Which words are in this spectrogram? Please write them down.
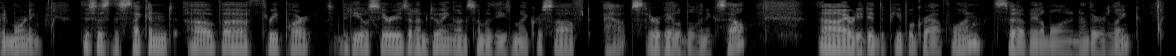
Good morning. This is the second of a three-part video series that I'm doing on some of these Microsoft apps that are available in Excel. Uh, I already did the People Graph one. It's uh, available on another link. The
